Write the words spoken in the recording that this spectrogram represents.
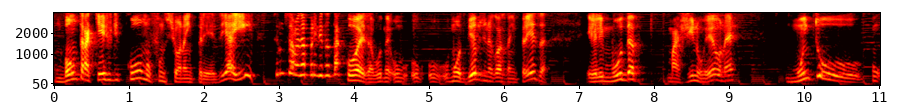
um bom traquejo de como funciona a empresa. E aí, você não precisa mais aprender tanta coisa. O, o, o, o modelo de negócio da empresa, ele muda, imagino eu, né? Muito, com,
